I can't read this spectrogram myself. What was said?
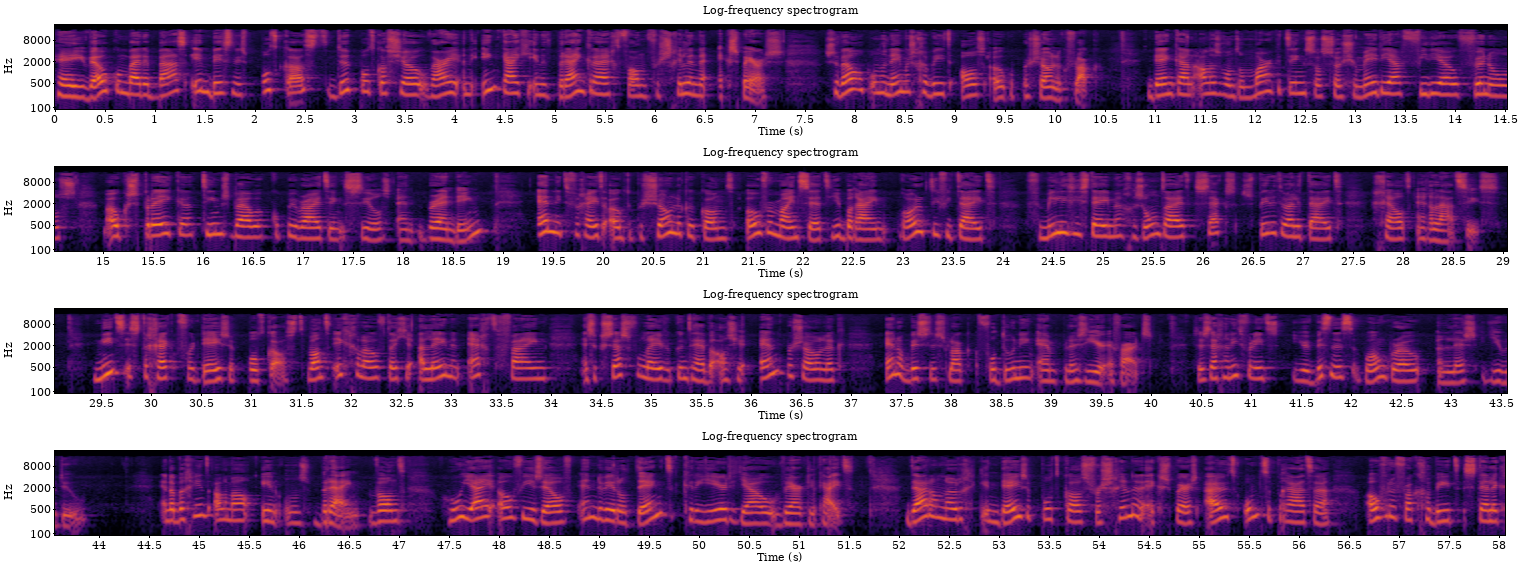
Hey, welkom bij de Baas in Business podcast, de podcastshow waar je een inkijkje in het brein krijgt van verschillende experts, zowel op ondernemersgebied als ook op persoonlijk vlak. Denk aan alles rondom marketing, zoals social media, video, funnels, maar ook spreken, teams bouwen, copywriting, sales en branding. En niet vergeten ook de persoonlijke kant over mindset, je brein, productiviteit, familiesystemen, gezondheid, seks, spiritualiteit, geld en relaties. Niets is te gek voor deze podcast, want ik geloof dat je alleen een echt fijn en succesvol leven kunt hebben als je en persoonlijk en op businessvlak voldoening en plezier ervaart. Ze zeggen niet voor niets: Your business won't grow unless you do. En dat begint allemaal in ons brein, want hoe jij over jezelf en de wereld denkt, creëert jouw werkelijkheid. Daarom nodig ik in deze podcast verschillende experts uit om te praten over het vakgebied. Stel ik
